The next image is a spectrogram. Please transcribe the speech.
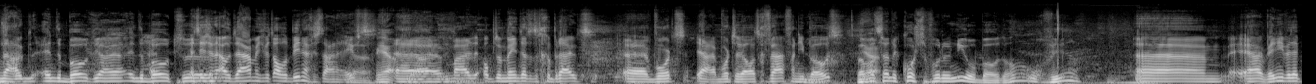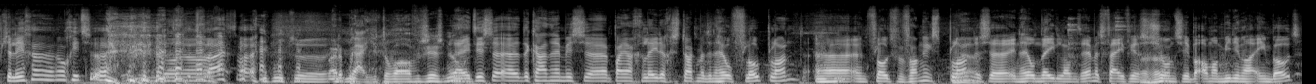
en, en de boot, ja, ja en de boot... Het is een oud dametje wat altijd binnen gestaan heeft. Ja. Ja. Eh, Ja, dat is maar op het moment dat het gebruikt eh, wordt, ja, wordt er wel wat gevraagd van die boot. Maar wat zijn de kosten voor een nieuwe boot dan, ongeveer? Ehm, ja, ik weet niet, wat heb je liggen? Nog iets eh, gevraagd? Maar, Ik moet, eh, Maar dan praat je toch wel over 6-0. Nee, het is, eh, de KNRM is eh, een paar jaar geleden gestart met een heel vlootplan. eh, Mhm. Een vlootvervangingsplan. Ja. Dus eh, in heel Nederland hè, met 45 Uh-huh. stations. Die hebben allemaal minimaal één boot.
